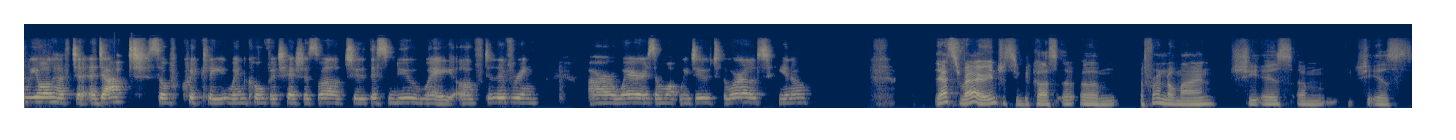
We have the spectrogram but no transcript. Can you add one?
we all have to adapt so quickly when COVID hit as well to this new way of delivering our wares and what we do to the world, you know. That's very interesting because uh, um, a friend of mine, she is um, she is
